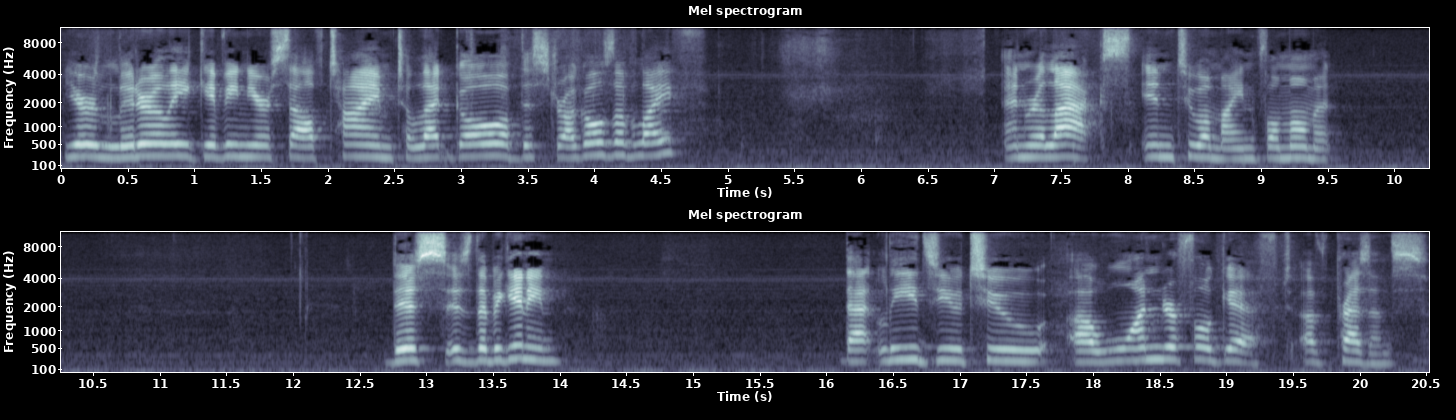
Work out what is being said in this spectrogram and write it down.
You're literally giving yourself time to let go of the struggles of life and relax into a mindful moment. This is the beginning that leads you to a wonderful gift of presence.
